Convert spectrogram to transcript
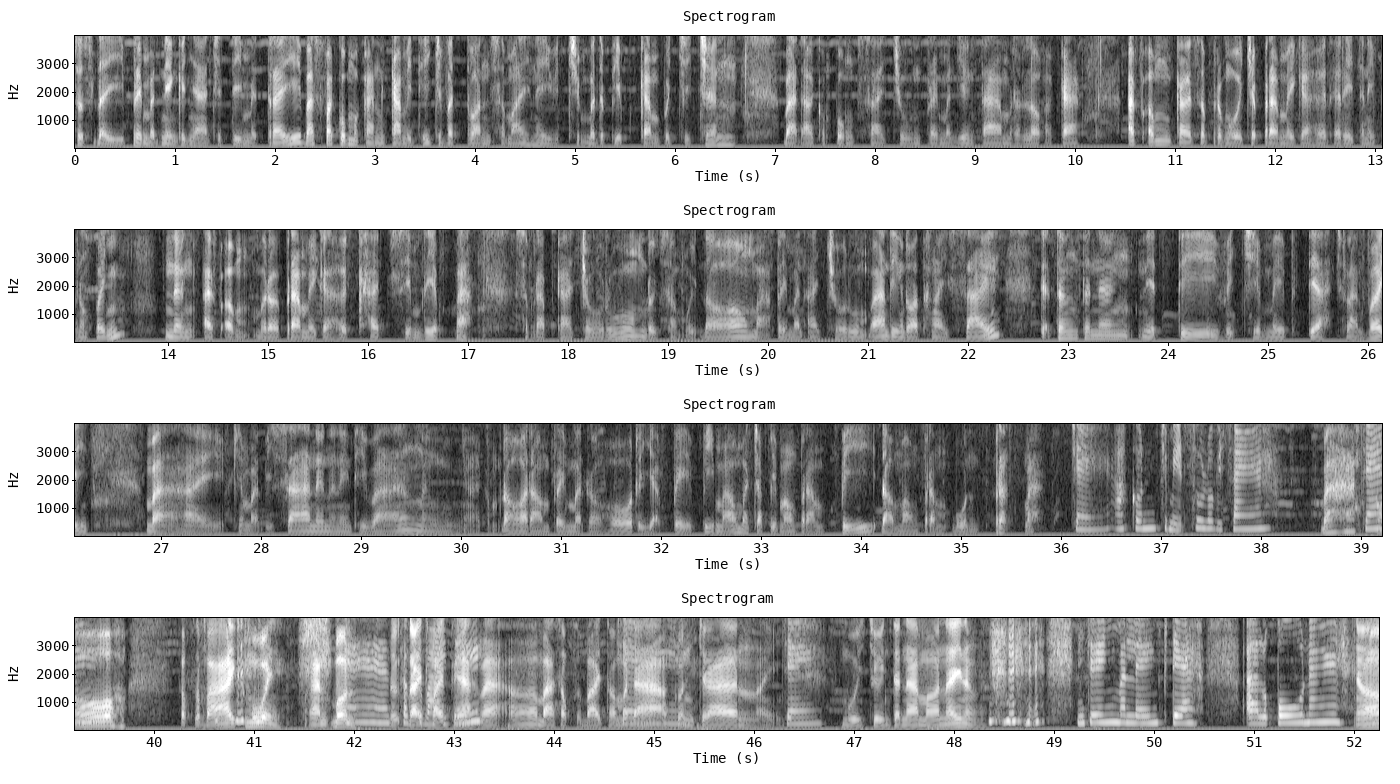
សុស្ដីប្រិមិត្តនាងកញ្ញាជាទីមេត្រីបាទស្វាគមន៍មកកាន់កម្មវិធីជីវិតឌွန်សម័យនៃវិទ្យុមិត្តភាពកម្ពុជាចិន បាទដែលកំពុងផ្សាយជូនប្រិមិត្តយើងតាមរលកអាកាស FM 96.5 MHz រាជធានីភ្នំពេញ និង FM 105 MHz ខេត្តសៀមរាបបាទសម្រាប់ការចូលរួមដូចសំមួយដង បាទប្រិមត្តអាចចូលរួមបានរៀងរាល់ថ្ងៃសៅរ៍តេតឹងទៅនឹងនេតិវិជ្ជាមេផ្ទះឆ្លាតវៃ បាទហើយខ្ញុំបាទវិសានៅនៅនាងធីវ៉ានឹងកំដរអារម្មណ៍ប្រិមិត្តរហូតរយៈពេល2ម៉ោងមកចាប់ពីម៉ោង7ដល់ម៉ោង9ព្រឹកបាទចាអរគុណជំរាបសួរលោកវិសាបាទអូ សុខសប្បាយក្មួយបានបុនលើកដៃថ្វាយព្រះបាទអូបាទសុខសប្បាយធម្មតាអរគុណច្រើនហើយចាមួយជើញតាណាមកណីហ្នឹងអញ្ជើញមកលេងផ្ទះលោកពូហ្នឹងអូ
